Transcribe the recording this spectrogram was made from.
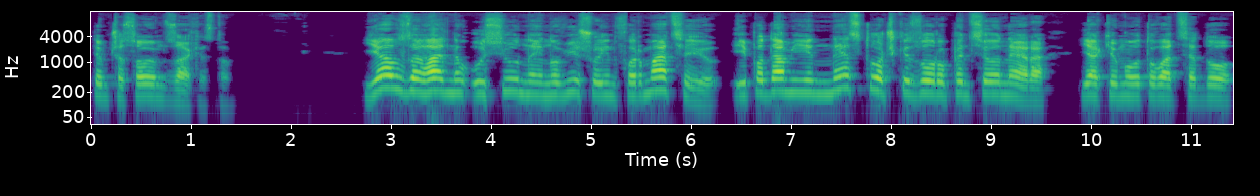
тимчасовим захистом. Я узагальнив усю найновішу інформацію і подам її не з точки зору пенсіонера, як йому готуватися до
